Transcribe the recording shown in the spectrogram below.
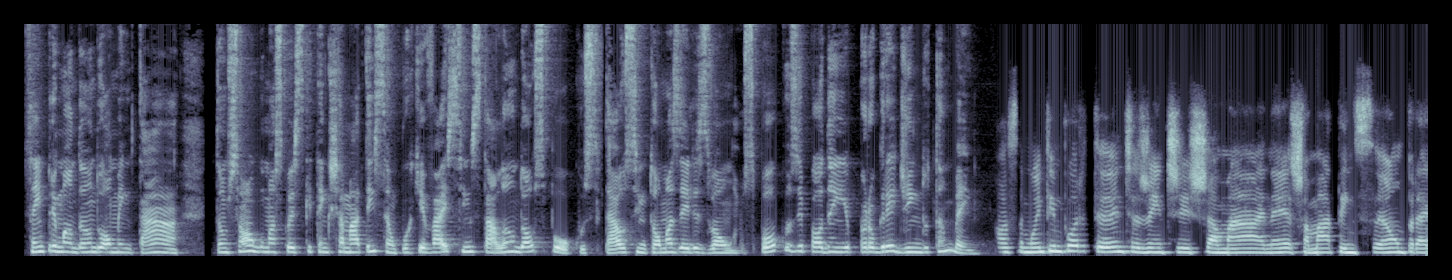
sempre mandando aumentar. Então, são algumas coisas que tem que chamar atenção, porque vai se instalando aos poucos, tá? Os sintomas, eles vão aos poucos e podem ir progredindo também. Nossa, muito importante a gente chamar, né, chamar atenção para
